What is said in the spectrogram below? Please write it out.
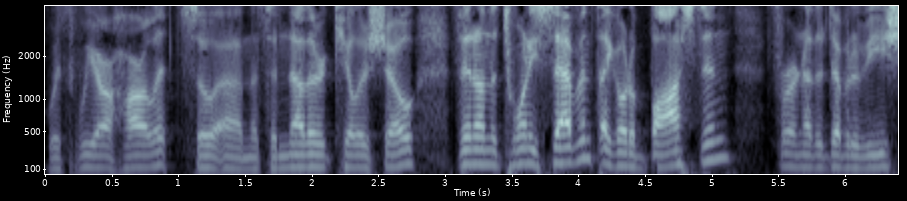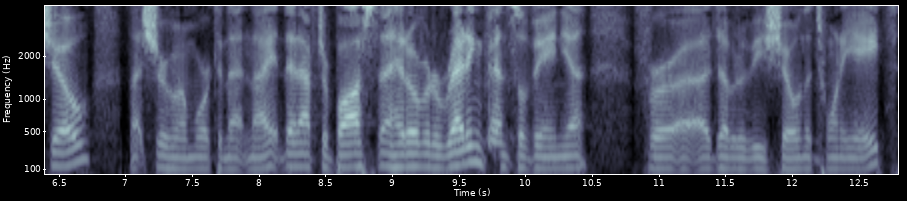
with We Are Harlot. So um, that's another killer show. Then on the 27th, I go to Boston for another WWE show. Not sure who I'm working that night. Then after Boston, I head over to Reading, Pennsylvania for a WWE show on the 28th.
